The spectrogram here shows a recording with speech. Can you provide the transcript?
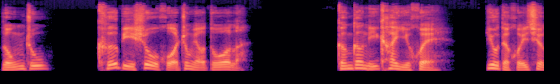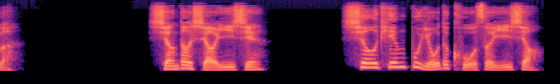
龙珠可比兽火重要多了。刚刚离开一会，又得回去了。想到小医仙。萧天不由得苦涩一笑。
